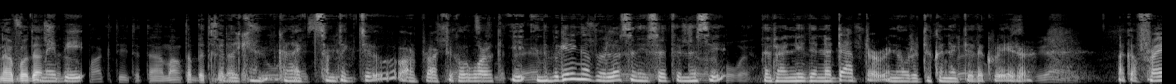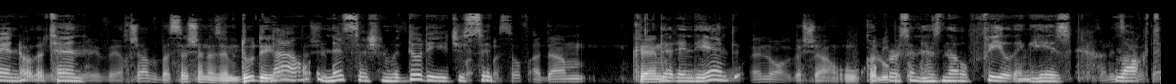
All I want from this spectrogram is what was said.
לעבודה הפרקטית. אתה אמרת בתחילת השיעור. connect something to our practical work. In the beginning of the lesson, you said to Nisi that I need an adapter in order to connect to the Creator. Like a friend or the ten. Now, in this session with Dudi, you just said that in the end, a person has no feeling. He is locked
